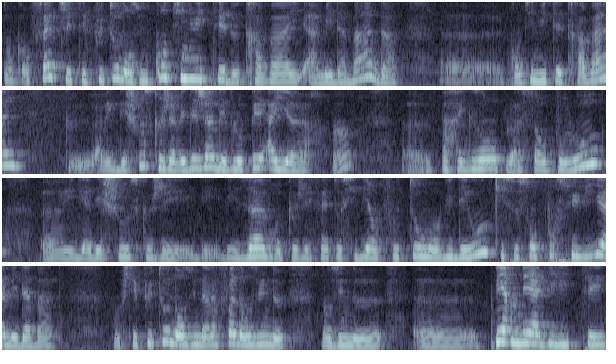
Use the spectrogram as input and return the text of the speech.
Donc en fait, j'étais plutôt dans une continuité de travail à Medabad, euh, continuité de travail avec des choses que j'avais déjà développées ailleurs. Hein. Euh, par exemple, à Sao Paulo, euh, il y a des choses que j'ai, des, œuvres que j'ai faites aussi bien en photo ou en vidéo qui se sont poursuivies à Medabad. Donc j'étais plutôt dans une, à la fois dans une, dans une perméabilité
